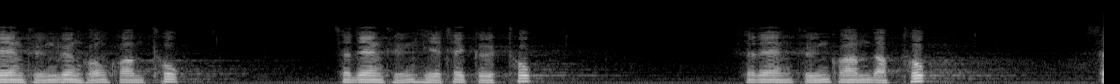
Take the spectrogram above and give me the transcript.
ดงถึงเรื่องของความทุกข์ แสดงถึงเหตุให้เกิดทุกข์ แสดงถึงความดับทุกข์ แส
